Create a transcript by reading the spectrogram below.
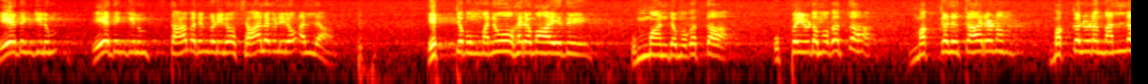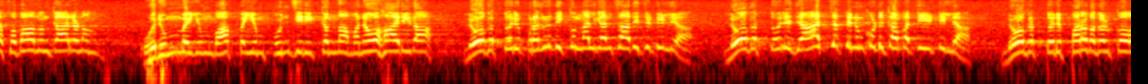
ഏതെങ്കിലും ഏതെങ്കിലും സ്ഥാപനങ്ങളിലോ ശാലകളിലോ അല്ല. ഏറ്റവും മനോഹരമായത് ഉമ്മാന്റെ മുഖത്ത ഉപ്പയുടെ മുഖത്ത. മക്കൾ കാരണം മക്കളുടെ നല്ല സ്വഭാവം കാരണം ഒരുമ്മയും വാപ്പയും പുഞ്ചിരിക്കുന്ന മനോഹാരിത ലോകത്തൊരു പ്രകൃതിക്കും നൽകാൻ സാധിച്ചിട്ടില്ല. ലോകത്തൊരു രാജ്യത്തിനും കൊടുക്കാൻ പറ്റിയിട്ടില്ല. ലോകത്തൊരു പറവകൾക്കോ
